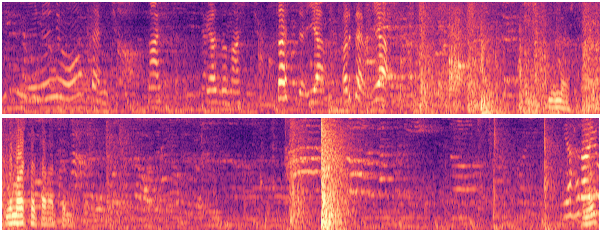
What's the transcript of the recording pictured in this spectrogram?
Ну-ну-ну, Темчик. Настя, Я за Настю. Настя, я. Артем, я. Не можете. Не можете там Артем. Я граю,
